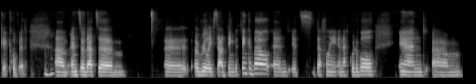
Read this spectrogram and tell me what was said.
get COVID. Mm-hmm. Um, and so that's um, a, a, really sad thing to think about, and it's definitely inequitable. And um,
